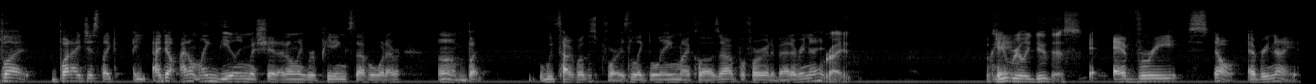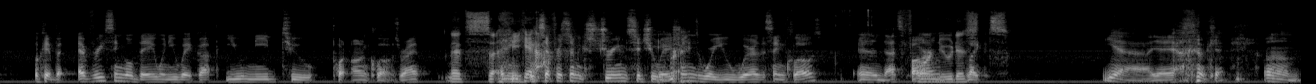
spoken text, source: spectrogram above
but but i just like I, I don't i don't like dealing with shit i don't like repeating stuff or whatever um but we've talked about this before, is like laying my clothes out before I go to bed every night. Right. Okay. You really do this. every no every night. Okay, but every single day when you wake up, you need to put on clothes, right? That's uh, I mean, yeah. Except for some extreme situations where you wear the same clothes, and that's fine. or nudists. Like, yeah, yeah, yeah. Okay. Um,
